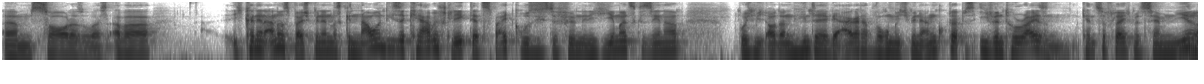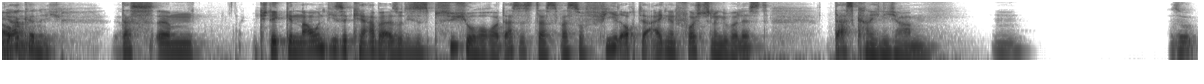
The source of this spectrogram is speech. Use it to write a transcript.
Ähm, Saw oder sowas. Aber ich kann dir ein anderes Beispiel nennen, was genau in diese Kerbe schlägt. Der zweitgrusigste Film, den ich jemals gesehen habe wo ich mich auch dann hinterher geärgert habe, warum ich mir den angeguckt habe, ist Event Horizon. Kennst du vielleicht mit Sam Neill? Ja, kenne ich. Das ähm, steht genau in diese Kerbe, also dieses Psycho-Horror, das ist das, was so viel auch der eigenen Vorstellung überlässt. Das kann ich nicht haben. Mhm. Also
